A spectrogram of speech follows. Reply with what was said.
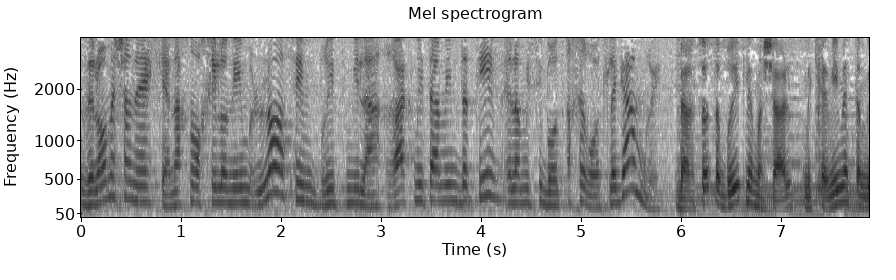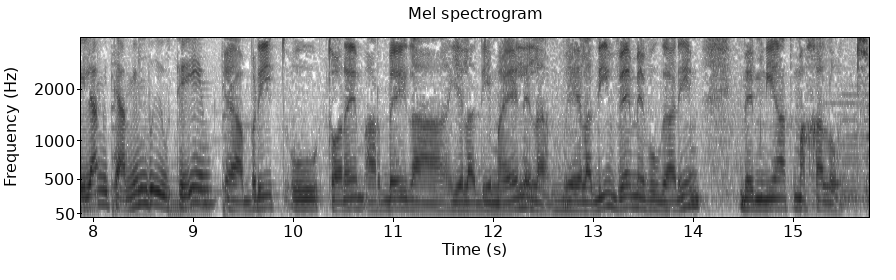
זה לא משנה, כי אנחנו החילונים לא עושים ברית מילה רק מטעמים דתיים, אלא מסיבות אחרות לגמרי. בארצות הברית, למשל, מקיימים את המילה מטעמים בריאותיים. הברית הוא תורם הרבה לילדים האלה, לילדים ומבוגרים, במניעת מחלות.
